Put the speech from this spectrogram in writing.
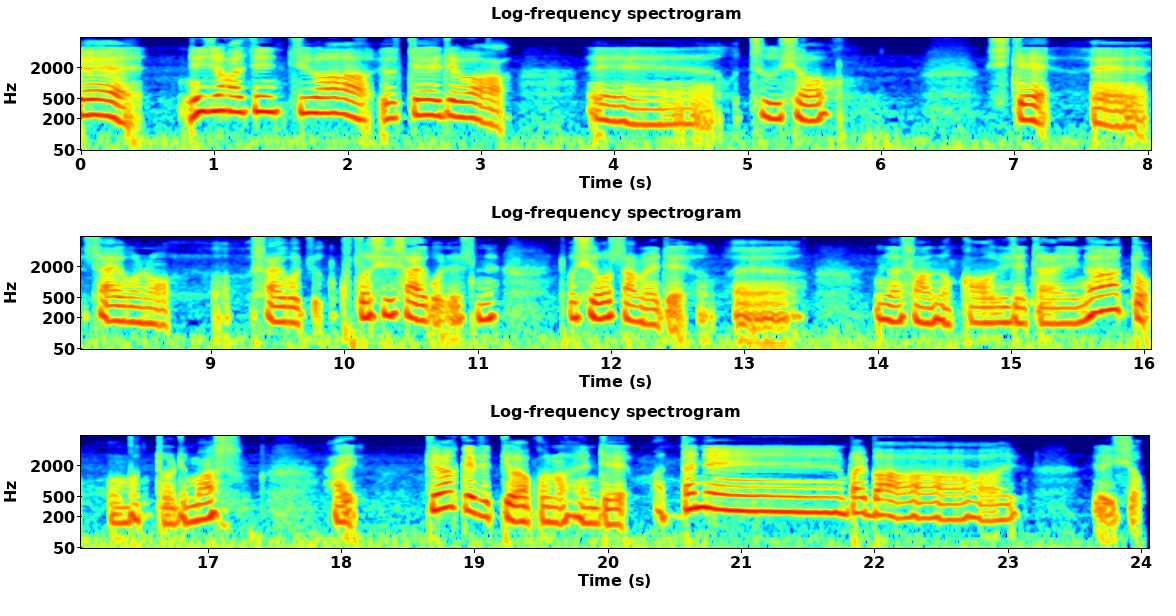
で、28日は予定では、えー、通所して、えー、最後の、最後、今年最後ですね。年納めで、えー、皆さんの顔を見れたらいいなと思っております。はい。というわけで今日はこの辺で、またねーバイバーイよいしょ。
